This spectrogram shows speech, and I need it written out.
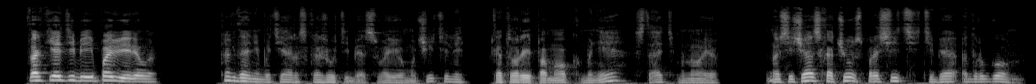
— Так я тебе и поверила. Когда-нибудь я расскажу тебе о своем учителе, который помог мне стать мною. Но сейчас хочу спросить тебя о другом.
